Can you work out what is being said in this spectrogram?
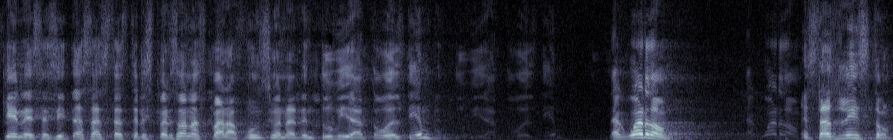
que necesitas a estas tres personas para funcionar en tu vida todo el tiempo. ¿De acuerdo? ¿Estás listo?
